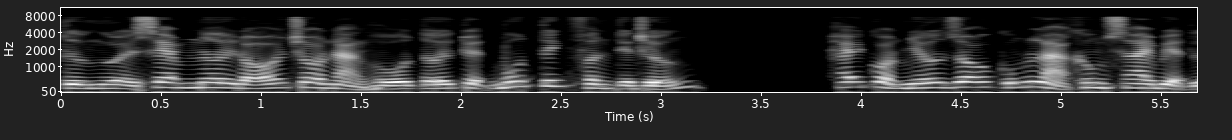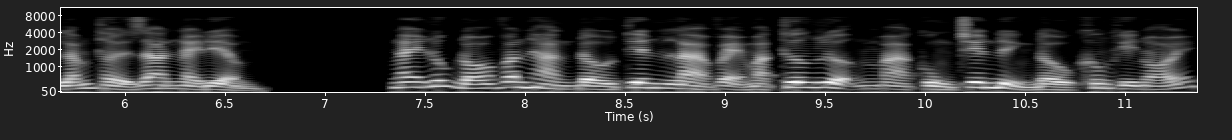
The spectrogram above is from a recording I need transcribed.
từ người xem nơi đó cho nàng hố tới tuyệt bút tích phân tiến trướng. Hãy còn nhớ rõ cũng là không sai biệt lắm thời gian này điểm. Ngay lúc đó Văn Hàn đầu tiên là vẻ mặt thương lượng mà cùng trên đỉnh đầu không khí nói,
